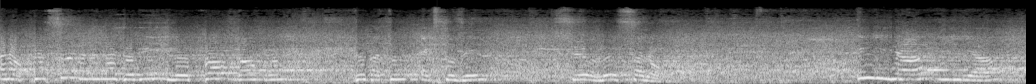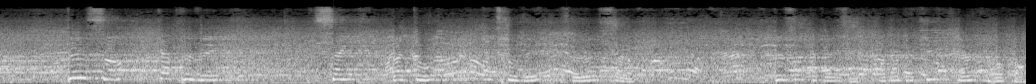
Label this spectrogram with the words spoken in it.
Alors, personne ne m'a donné le bon nombre de bateaux exposés sur le salon. Il y a, il y a 285 bateaux exposés sur le salon. 285. On a battu un record.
